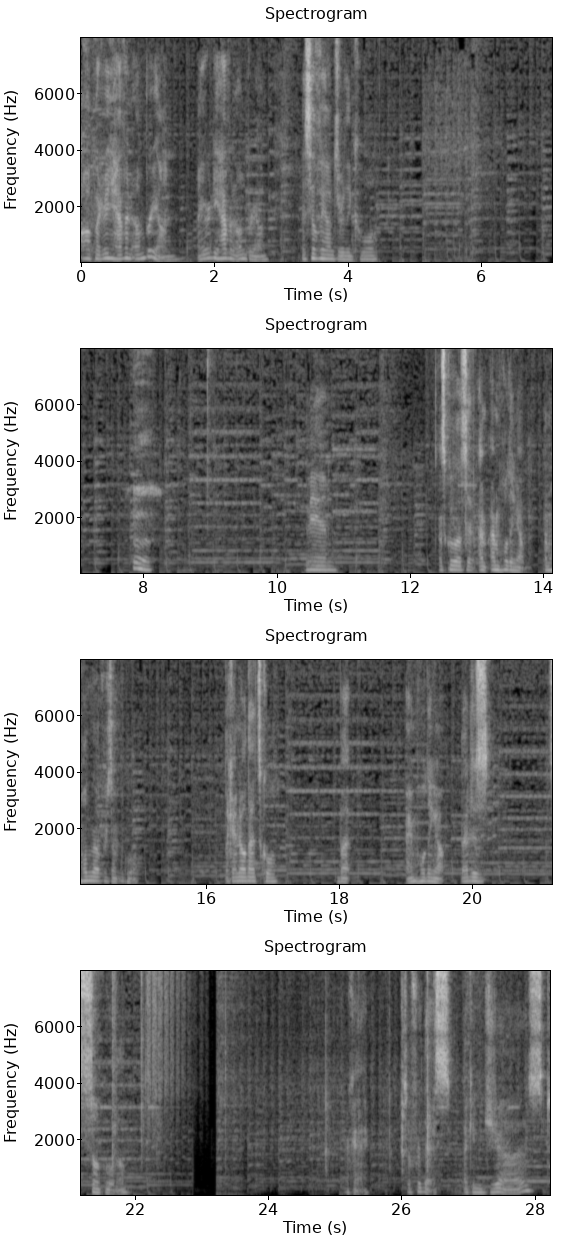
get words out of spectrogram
Oh, but I have an Umbreon. I already have an Umbreon. The Sylveon's really cool. Hmm. Man. As cool as it, I'm, I'm holding out. I'm holding out for something cool. Like, I know that's cool, but I'm holding out. That is so cool, though. Okay, so for this, I can just...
